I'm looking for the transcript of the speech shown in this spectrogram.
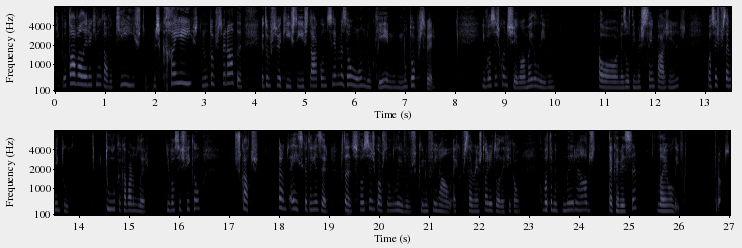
Tipo, eu estava a ler aquilo, estava, o que é isto? Mas que raio é isto? Não estou a perceber nada. Eu estou a perceber que isto e isto está a acontecer, mas aonde? O quê? Não estou a perceber. E vocês, quando chegam ao meio do livro, ou nas últimas 100 páginas, vocês percebem tudo. Tipo, tudo o que acabaram de ler. E vocês ficam chocados. Pronto, é isso que eu tenho a dizer. Portanto, se vocês gostam de livros que no final é que percebem a história toda e ficam completamente marados da cabeça, leiam o livro. Pronto.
